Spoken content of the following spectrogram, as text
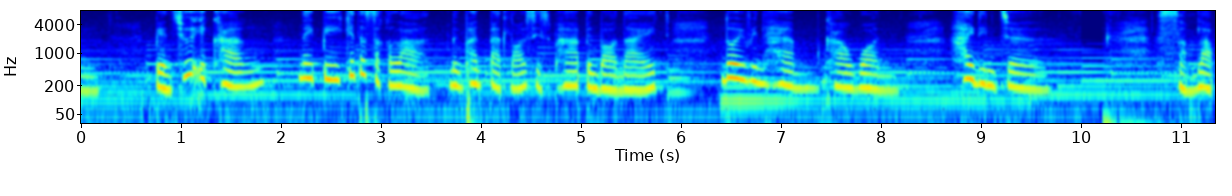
น เปลี่ยนชื่ออีกครั้ง ในปีคิตศักราช 1845 เป็นบอร์ไนท์โดยวินแฮม คาววอน ไฮดินเจอร์สำหรับ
